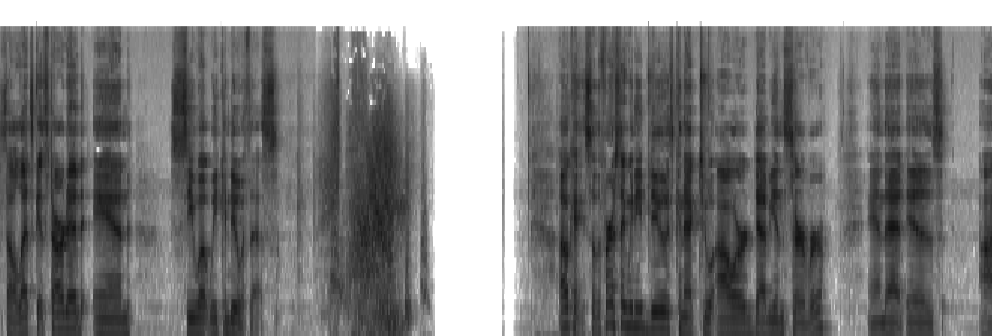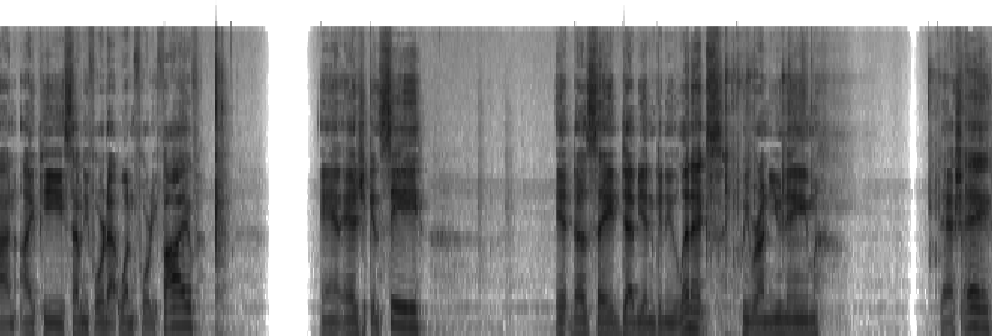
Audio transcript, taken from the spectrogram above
So let's get started and see what we can do with this. Okay, so the first thing we need to do is connect to our Debian server, and that is on IP 74.145. And as you can see, it does say Debian GNU Linux. We run uname dash A.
